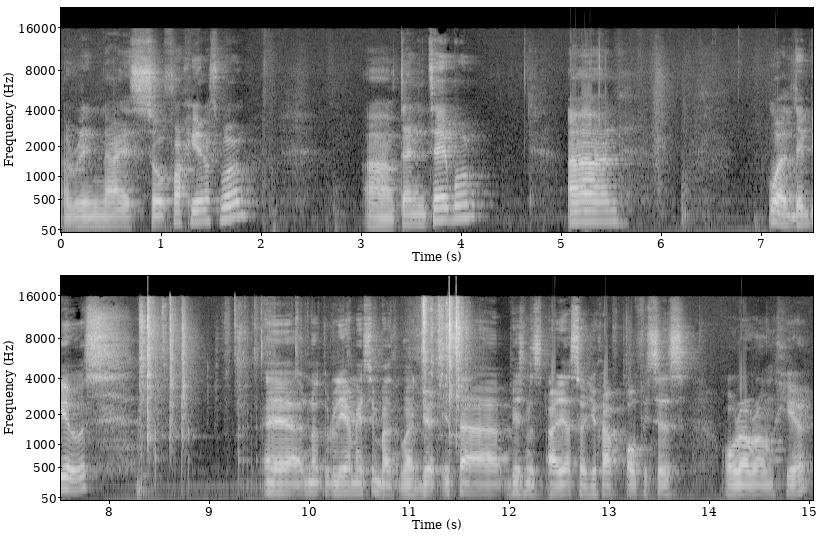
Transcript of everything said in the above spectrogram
a really nice sofa here as well. Uh, dining table. And well the views uh, not really amazing but well it's a business area so you have offices all around here.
